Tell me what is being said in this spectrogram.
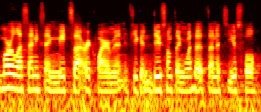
more or less anything meets that requirement. If you can do something with it, then it's useful.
